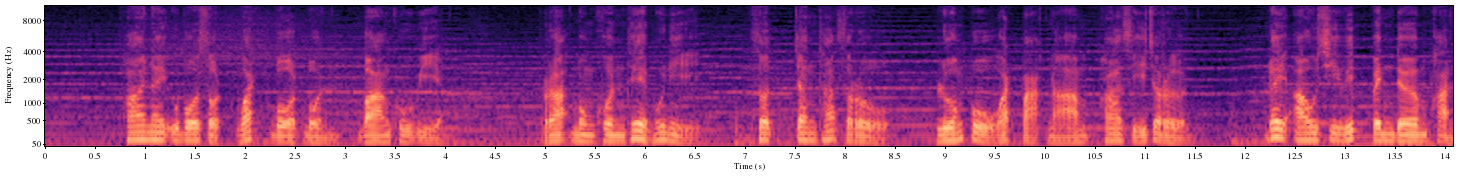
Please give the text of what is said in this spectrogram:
2460 ภายในอุโบสถวัดโบสถ์บน บางคูเวียง พระมงคลเทพมุนี สดจันทสโร หลวงปู่วัดปากน้ำภาษีเจริญ ได้เอาชีวิตเป็นเดิมพัน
